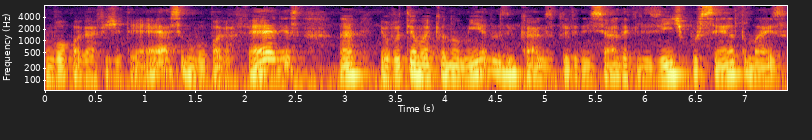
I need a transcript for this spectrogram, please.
não vou pagar FGTS, não vou pagar férias, né? eu vou ter uma economia dos encargos previdenciários, aqueles 20% mais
